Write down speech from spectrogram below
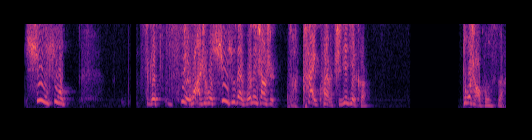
迅速这个私有化之后，迅速在国内上市，太快了，直接借壳。多少公司啊？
